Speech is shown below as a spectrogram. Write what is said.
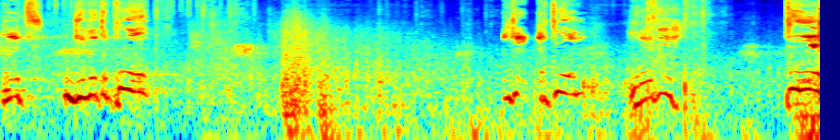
Let's give it a pull. Okay, Artyom, you ready? Pull!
